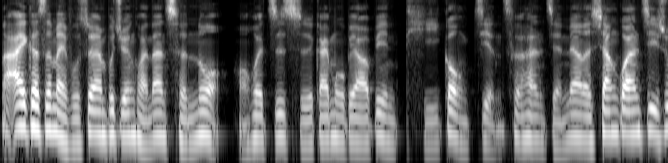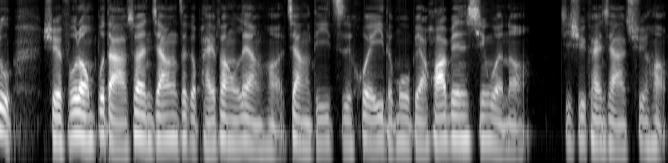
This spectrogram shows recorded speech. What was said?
那埃克森美孚虽然不捐款，但承诺哦会支持该目标，并提供检测和减量的相关技术。雪佛龙不打算将这个排放量哈降低至会议的目标。花边新闻哦，继续看下去哈。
